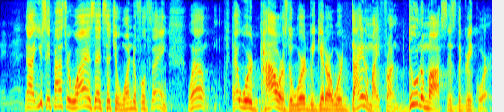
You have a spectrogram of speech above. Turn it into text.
Amen. Now, you say, Pastor, why is that such a wonderful thing? Well, that word power is the word we get our word dynamite from. Dunamis is the Greek word.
